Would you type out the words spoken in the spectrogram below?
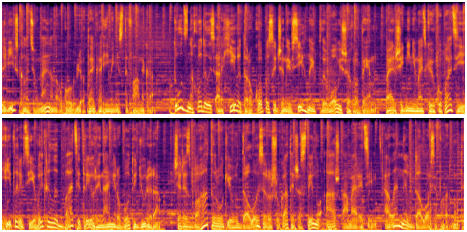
Львівська національна наукова бібліотека імені Стефаника. Тут знаходились архіви та рукописи чи не всіх найвпливовіших родин. Перші дні німецької окупації гітлерівці викрили 23 оригінальні роботи Дюрера. Через багато років вдалося розшукати частину аж Америці, але не вдалося повернути.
